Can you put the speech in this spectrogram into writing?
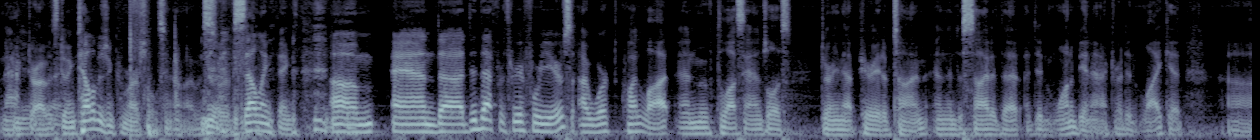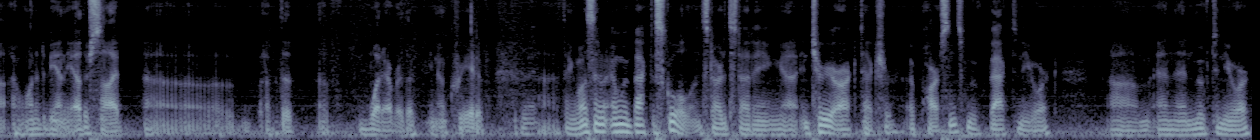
an actor. Yeah, I was right. doing television commercials. You know, I was sort of selling things. Um, and uh, did that for three or four years. I worked quite a lot and moved to Los Angeles during that period of time, and then decided that I didn't want to be an actor. I didn't like it. Uh, I wanted to be on the other side uh, of the of whatever the you know creative uh, thing was, and, and, went back to school and started studying uh, interior architecture at Parsons. Moved back to New York, um, and then moved to New York,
